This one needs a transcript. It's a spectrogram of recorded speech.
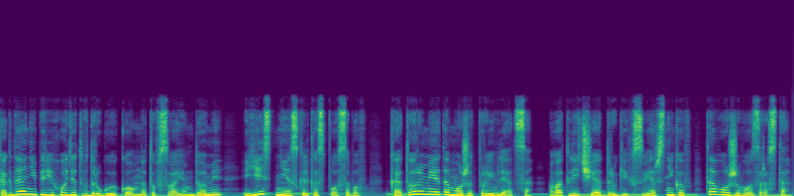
когда они переходят в другую комнату в своем доме, есть несколько способов, которыми это может проявляться, в отличие от других сверстников того же возраста.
